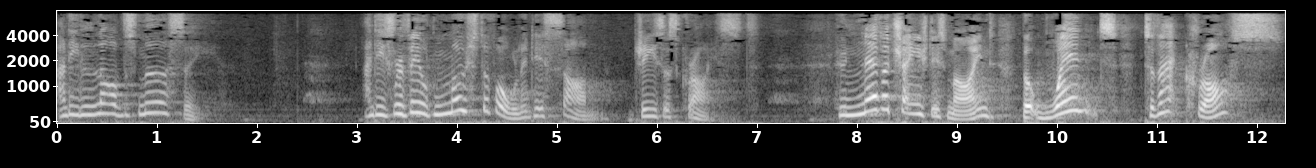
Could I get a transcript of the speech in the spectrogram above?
And he loves mercy. And he's revealed most of all in his Son, Jesus Christ, who never changed his mind, but went to that cross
